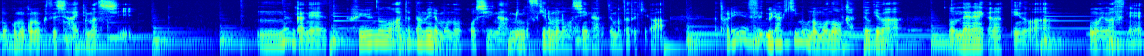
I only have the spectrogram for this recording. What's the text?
モコモコの靴下履いてますし、なんかね、冬の温めるもの欲しいな、身につけるもの欲しいなって思った時は、とりあえず裏肝のものを買っておけば問題ないかなっていうのは思いますね。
